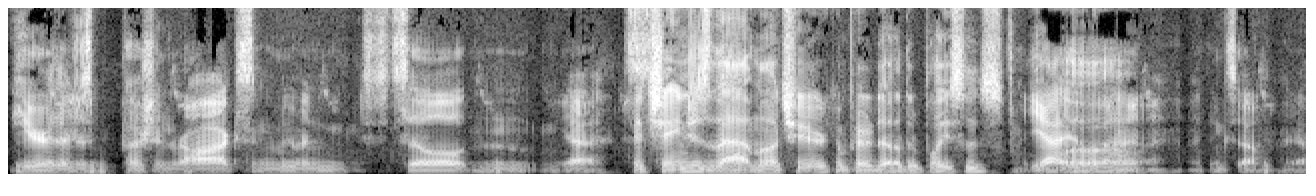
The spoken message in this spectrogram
here they're just pushing rocks and moving silt and yeah It changes that much here compared to other places. yeah Uh. I, I think so yeah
